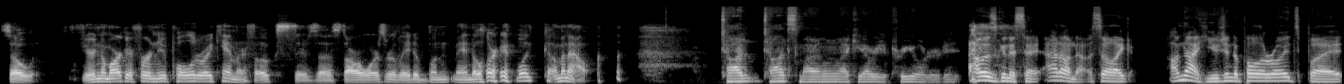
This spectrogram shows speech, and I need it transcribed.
So if you're in the market for a new Polaroid camera, folks, there's a Star Wars related one, Mandalorian one coming out. Todd Todd smiling like he already pre-ordered it. I was gonna say I don't know. So like I'm not huge into Polaroids, but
